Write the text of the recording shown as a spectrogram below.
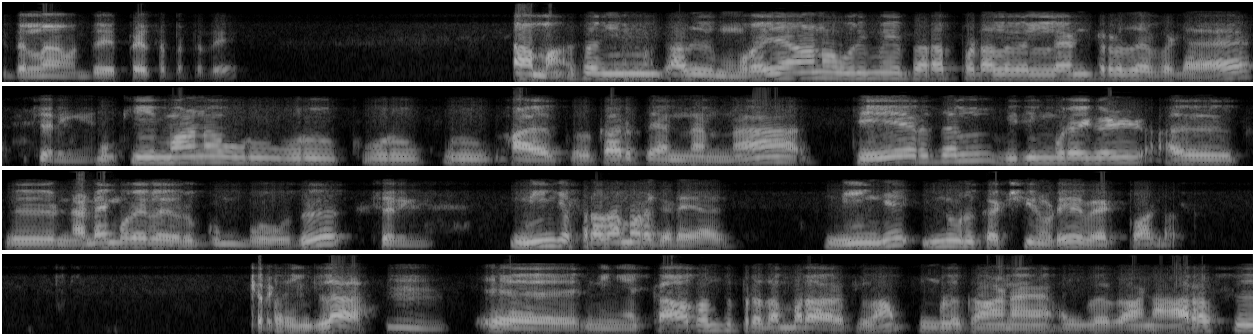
இதெல்லாம் வந்து பேசப்பட்டது. ஆமா. ஸோ அது முறையான உரிமை பெறப்படவில்லைன்றதை விட சரிங்க. முக்கியமான ஒரு ஒரு ஒரு ஒரு கருத்து என்னன்னா தேர்தல் விதிமுறைகள் அதுக்கு நடைமுறையில் இருக்கும்போது சரிங்க. நீங்க பிரதமர் கிடையாது. நீங்க இன்னொரு கட்சியினுடைய வேட்பாளர். சரிங்களா? நீங்க காபந்து பிரதமரா இருக்கலாம். உங்களுக்கான உங்களுக்கான அரசு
